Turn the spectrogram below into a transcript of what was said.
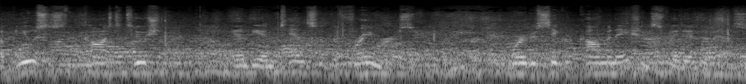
abuses of the Constitution, and the intents of the framers. Where do secret combinations fit into this?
